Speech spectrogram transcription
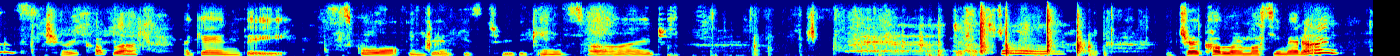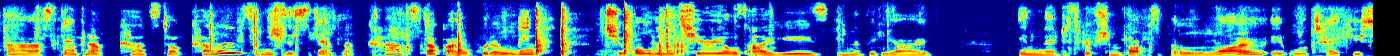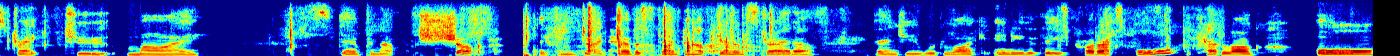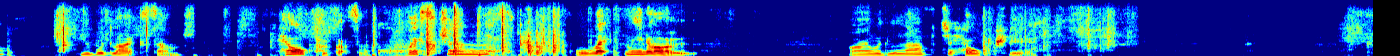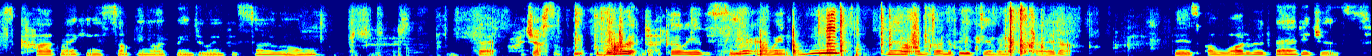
Cherry cobbler. Again, the score indent is to the inside. Cherry cobbler and mossy meadow. Uh, Stampin' Up cardstock colors and this is Stampin' Up cardstock i will put a link to all the materials i use in the video in the description box below. It will take you straight to my Stampin' Up shop. If you don't have a Stampin' Up demonstrator and you would like any of these products or a catalogue or you would like some help, you've got some questions, let me know. I would love to help you. card making is something I've been doing for so long that I just bit the bullet earlier this year and went, nope, now I'm going to be a demonstrator. There's a lot of advantages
